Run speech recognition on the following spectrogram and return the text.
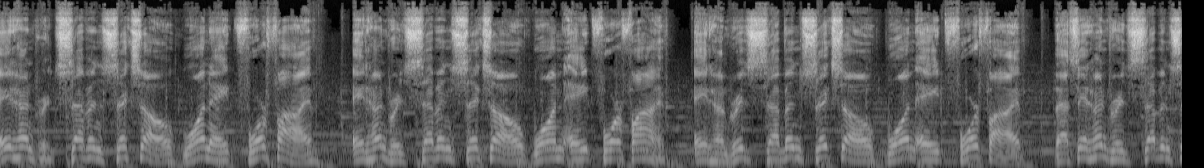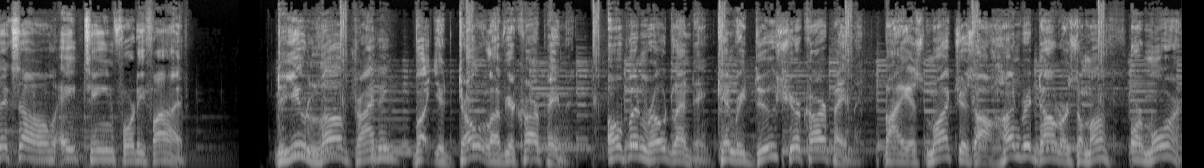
800 760 1845. 800 760 1845. 800 760 1845. That's 800 760 1845. Do you love driving, but you don't love your car payment? Open Road Lending can reduce your car payment by as much as $100 a month or more.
